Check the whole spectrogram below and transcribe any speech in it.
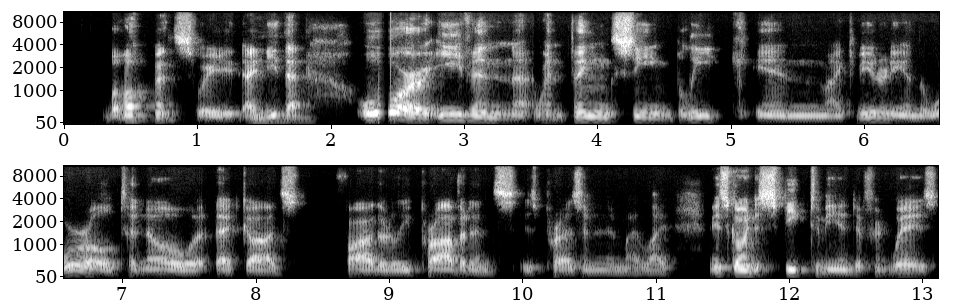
moments where I need that. Mm-hmm. Or even when things seem bleak in my community in the world, to know that God's fatherly providence is present in my life. I mean, it's going to speak to me in different ways.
